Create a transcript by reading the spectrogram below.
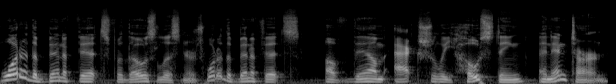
what are the benefits for those listeners? What are the benefits of them actually hosting an intern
